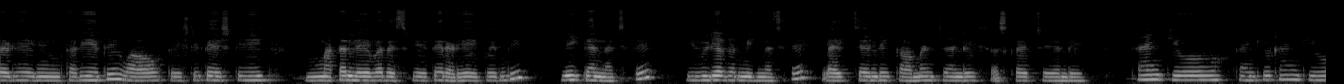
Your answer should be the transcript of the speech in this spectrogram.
రెడీ కర్రీ అయితే wow tasty tasty mutton liver recipe అయితే రెడీ అయిపోయింది. మీకు కానీ నచ్చితే ఈ వీడియో కానీ మీకు నచ్చితే లైక్ చేయండి కామెంట్ చేయండి సబ్స్క్రైబ్ చేయండి. Thank you thank you thank you.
